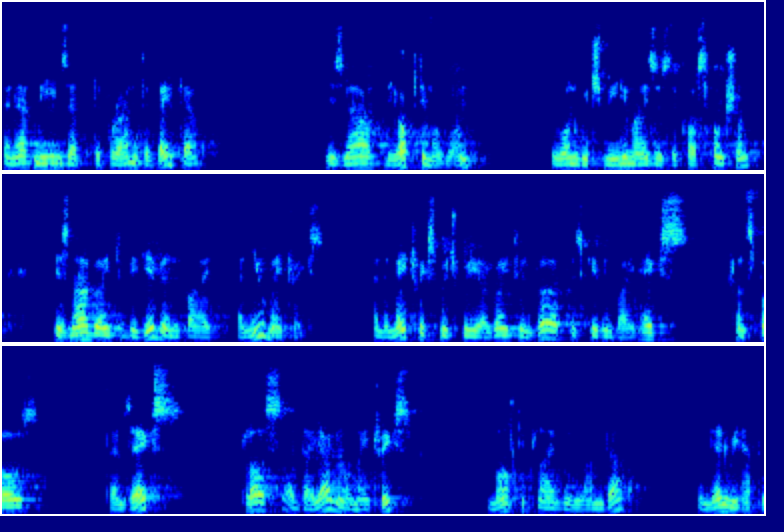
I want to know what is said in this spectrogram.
And that means that the parameter beta is now the optimal one, the one which minimizes the cost function, is now going to be given by a new matrix. And the matrix which we are going to invert is given by x transpose times x plus a diagonal matrix multiplied with lambda. And then we have to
